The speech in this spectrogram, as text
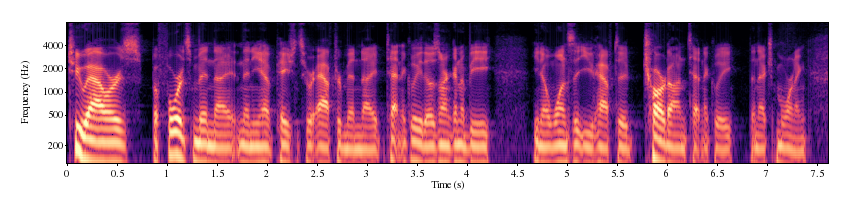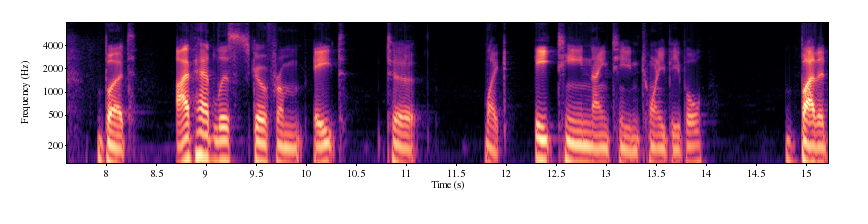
two hours before it's midnight, and then you have patients who are after midnight. Technically, those aren't going to be, you know, ones that you have to chart on technically the next morning. But I've had lists go from eight to like 18, 19, 20 people by the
